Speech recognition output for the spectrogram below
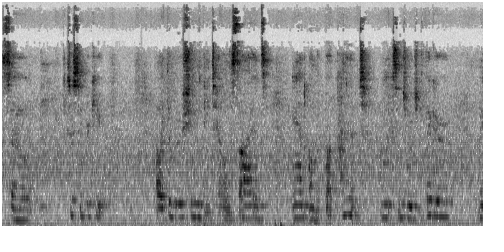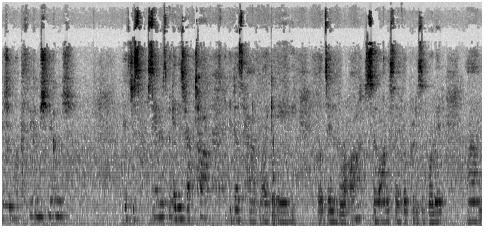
So it's just super cute. I like the ruching detail on the sides and on the butt print. Really accentuates your figure, makes you look thick and shickums. It's just standard spaghetti strap top. It does have like a built-in bra, so honestly I feel pretty supported. Um,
